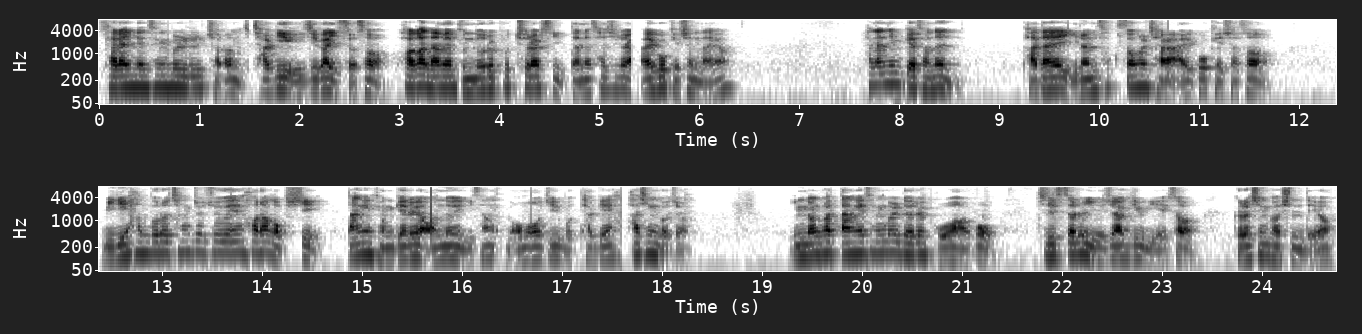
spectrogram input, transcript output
살아있는 생물들처럼 자기 의지가 있어서 화가 나면 분노를 표출할 수 있다는 사실을 알고 계셨나요? 하나님께서는 바다의 이런 속성을 잘 알고 계셔서 미리 함부로 창조주의 허락 없이 땅의 경계를 어느 이상 넘어오지 못하게 하신 거죠. 인간과 땅의 생물들을 보호하고 질서를 유지하기 위해서 그러신 것인데요.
